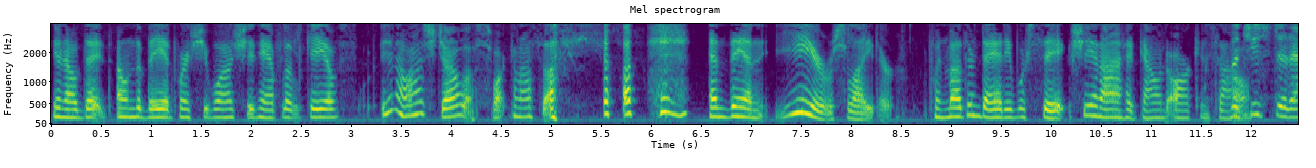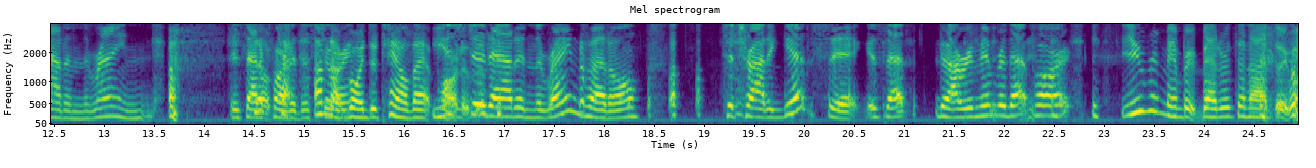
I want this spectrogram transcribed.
you know that on the bed where she was, she'd have little gifts. You know, I was jealous. What can I say? and then years later, when Mother and Daddy were sick, she and I had gone to Arkansas. But you stood out in the rain. Is that no, a part of the story? I'm not going to tell that you part. You stood out in the rain puddle to try to get sick. Is that? Do I remember that part? You remember it better than I do.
